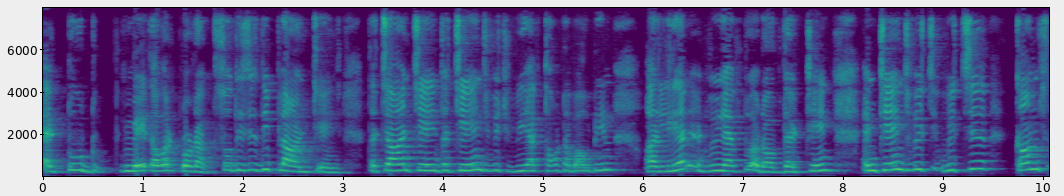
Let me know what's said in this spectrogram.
to make our product. So this is the plan change. The change change the change which we have thought about in earlier and we have to adopt that change. And change which which uh, comes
